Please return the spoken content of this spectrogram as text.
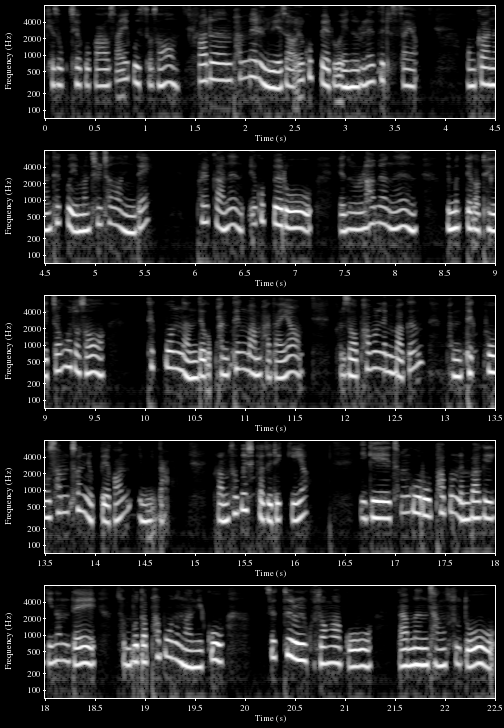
계속 재고가 쌓이고 있어서 빠른 판매를 위해서 7배로 애누를 해드렸어요. 원가는 택배 27,000원인데 팔가는 7배로 애누를 하면은 매매대가 되게 적어져서 택보는 안 되고 반택만 받아요. 그래서 파본램박은 반택포 3,600원입니다. 그럼 소개시켜 드릴게요. 이게 참고로 파본 램박이긴 한데 전부 다 파본은 아니고 세트를 구성하고 남은 장수도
